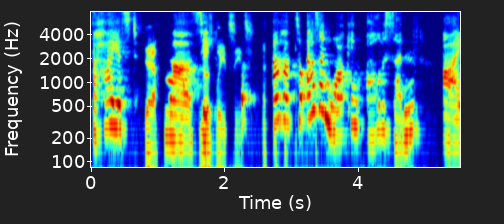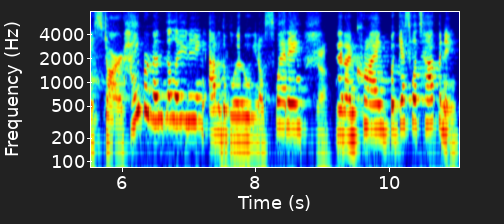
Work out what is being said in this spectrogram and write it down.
the highest yeah uh, seat. nosebleed seats. uh-huh. So as I'm walking, all of a sudden. I start hyperventilating out of the blue, you know, sweating, yeah. and I'm crying. But guess what's happening?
